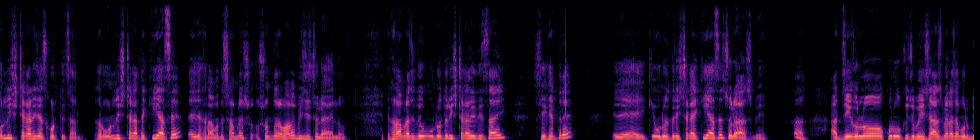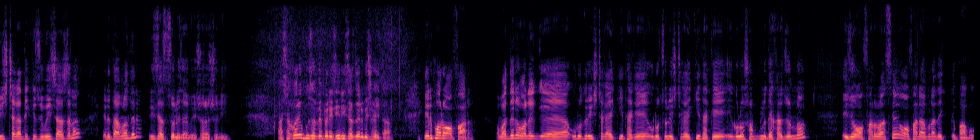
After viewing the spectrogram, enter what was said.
উনিশ টাকা রিচার্জ করতে চান। এখন উনিশ টাকাতে কী আছে? এই দেখেন আমাদের সামনে সুন্দরভাবে ভেসে চলে এলো। এখন আমরা যদি উনত্রিশ টাকা দিতে চাই সেক্ষেত্রে উনত্রিশ টাকায় কী আছে চলে আসবে হ্যাঁ? আর যেগুলো কোনো কিছু ভেসে আসবে না, যেমন বিশ টাকাতে কিছু ভেসে আসে না, এটাতে আমাদের রিচার্জ চলে যাবে সরাসরি। আশা করি বুঝাতে পেরেছি রিচার্জের বিষয়টা। এরপর অফার আমাদের অনেক উনত্রিশ টাকায় কী থাকে, উনচল্লিশ টাকায় কী থাকে, এগুলো সবগুলো দেখার জন্য এই যে অফার আছে অফার আমরা দেখতে পাবো।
